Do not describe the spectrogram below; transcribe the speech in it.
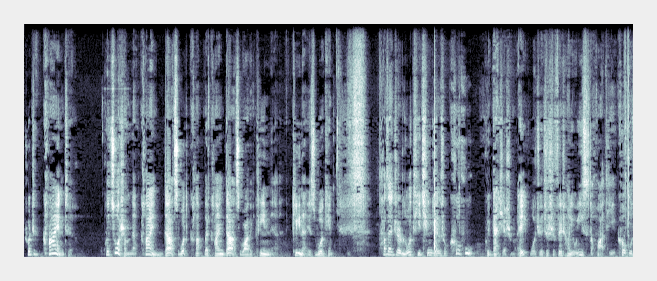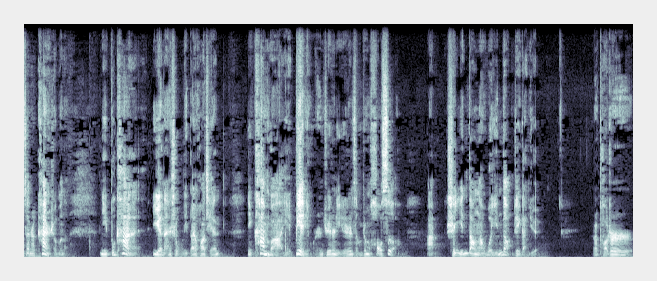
说这个 client 会做什么呢？Client does what the client does while the cleaner cleaner is working。他在这裸体清洁的时候，客户会干些什么？哎，我觉得这是非常有意思的话题。客户在那看什么呢？你不看也难受，你白花钱；你看吧也别扭，人觉得你这人怎么这么好色啊？谁淫荡啊？我淫荡，这感觉。跑这儿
